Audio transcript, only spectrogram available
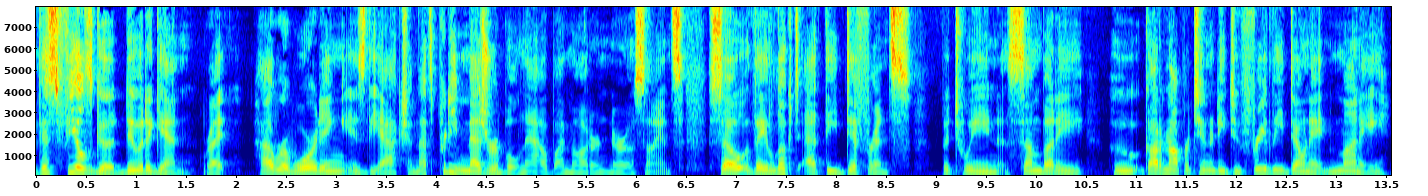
This feels good, do it again, right? How rewarding is the action? That's pretty measurable now by modern neuroscience. So, they looked at the difference between somebody who got an opportunity to freely donate money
